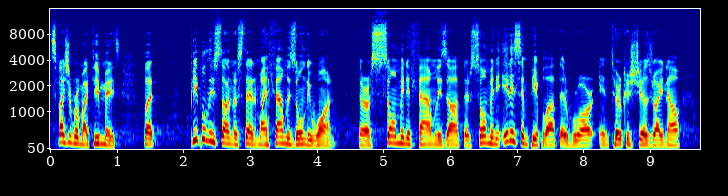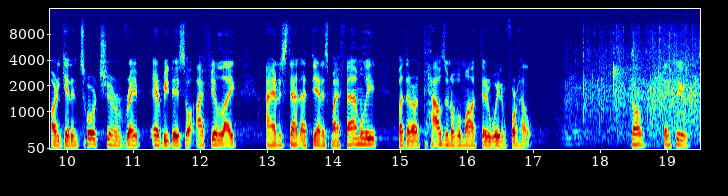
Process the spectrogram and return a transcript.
especially from my teammates. But people need to understand my family is only one. There are so many families out there, so many innocent people out there who are in Turkish jails right now are getting tortured and raped every day. So I feel like I understand at the end it's my family, but there are thousands of them out there waiting for help. No, thank you.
